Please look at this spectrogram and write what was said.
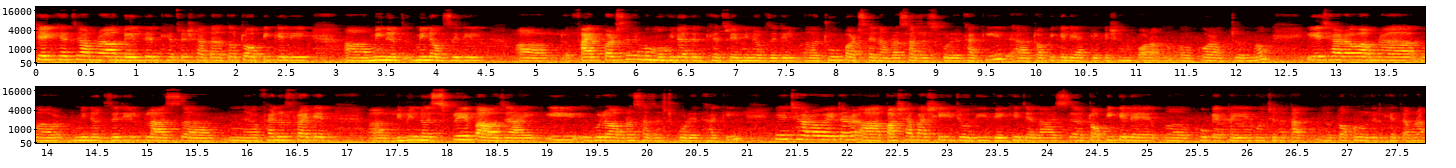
সেই ক্ষেত্রে আমরা মেলদের ক্ষেত্রে সাধারণত টপিক্যালি মিনক্সিডিল ফাইভ পার্সেন্ট এবং মহিলাদের ক্ষেত্রে মিনক্সিডিল টু পার্সেন্ট আমরা সাজেস্ট করে থাকি টপিক্যালি অ্যাপ্লিকেশন করানো, করার জন্য। এছাড়াও আমরা মিনক্সিডিল প্লাস ফেনোস্ট্রাইটের বিভিন্ন স্প্রে পাওয়া যায় এইগুলো আমরা সাজেস্ট করে থাকি। এছাড়াও এটার পাশাপাশি যদি দেখি যে না টপিক্যালে খুব একটা ইয়ে হচ্ছে না, তা- তখন ওদের ক্ষেত্রে আমরা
